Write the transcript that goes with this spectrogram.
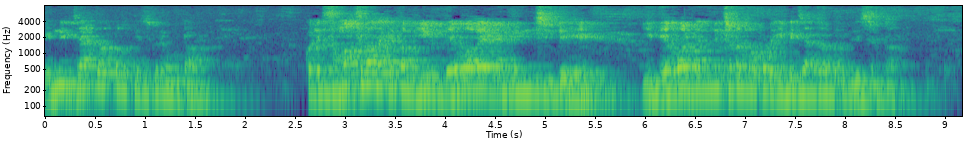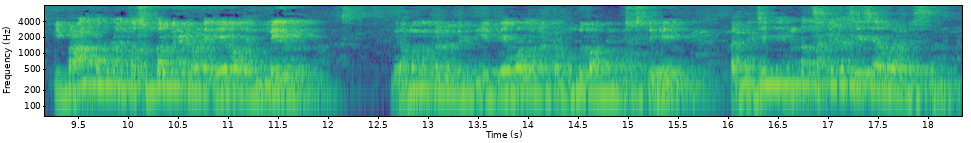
ఎన్ని జాగ్రత్తలు తీసుకుని ఉంటారు? కొన్ని సంవత్సరాల క్రితం ఈ దేవాలయం నిర్మించింటే ఈ దేవాలయం నిర్మించడంలో కూడా ఎన్ని జాగ్రత్తలు తీసుంటారు ఈ ప్రాంతంలో ఇంత సుందరమైనటువంటి దేవాలయం లేదు. మీరు అమ్మగంపల్లి మీరు ఈ దేవాలయం యొక్క ముందు భాగాన్ని చూస్తే అది నిజంగా ఎంత చక్కగా చేశారో అనిపిస్తుంది అన్నమాట.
